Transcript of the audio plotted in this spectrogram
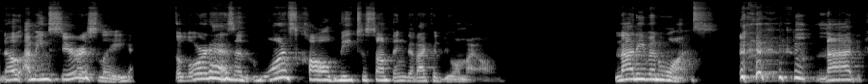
No, I mean, seriously, the Lord hasn't once called me to something that I could do on my own. Not even once. not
